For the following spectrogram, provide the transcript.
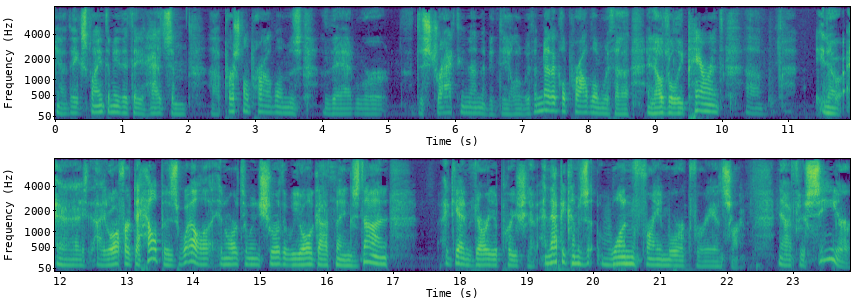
You know, they explained to me that they had some uh, personal problems that were distracting them. They've been dealing with a medical problem with a, an elderly parent. Um, you know, and I, I offered to help as well in order to ensure that we all got things done. Again, very appreciative. And that becomes one framework for answering. Now, if you're senior,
